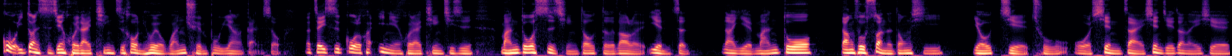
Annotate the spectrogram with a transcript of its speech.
过一段时间回来听之后，你会有完全不一样的感受。那这一次过了快一年回来听，其实蛮多事情都得到了验证。那也蛮多当初算的东西有解除我现在现阶段的一些。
